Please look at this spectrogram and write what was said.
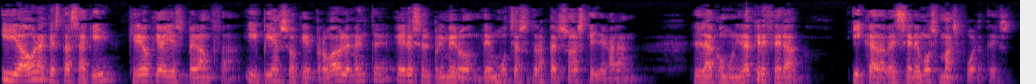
Y ahora que estás aquí, creo que hay esperanza, y pienso que probablemente eres el primero de muchas otras personas que llegarán. La comunidad crecerá y cada vez seremos más fuertes.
